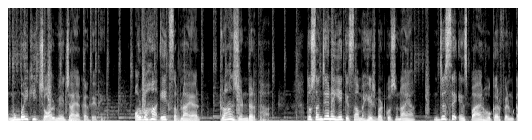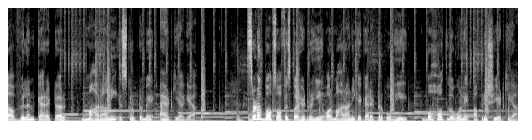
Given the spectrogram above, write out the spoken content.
मुंबई की चौल में जाया करते थे और वहाँ एक सप्लायर ट्रांसजेंडर था। तो संजय ने यह किस्सा महेश भट्ट को सुनाया, जिससे इंस्पायर होकर फ़िल्म का विलन कैरेक्टर महारानी स्क्रिप्ट में ऐड किया गया। सड़क बॉक्स ऑफ़िस पर हिट रही और महारानी के कैरेक्टर को भी बहुत लोगों ने अप्रिशिएट किया।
